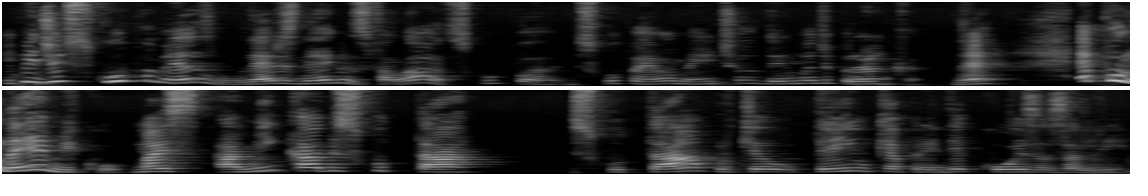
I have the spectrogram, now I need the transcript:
e pedir uhum. desculpa mesmo, mulheres negras, falar, ah, desculpa, desculpa, realmente eu dei uma de branca, né? É polêmico, mas a mim cabe escutar, escutar porque eu tenho que aprender coisas ali.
